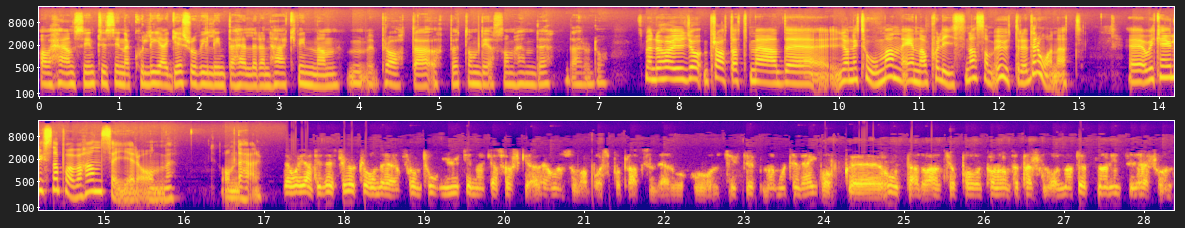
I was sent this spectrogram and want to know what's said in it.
av hänsyn till sina kollegor så vill inte heller den här kvinnan mm, prata öppet om det som hände där och då. Men du har ju pratat med eh, Jonny Toman, en av poliserna som utredde rånet. Eh, och vi kan ju lyssna på vad han säger om, om det här. Det var egentligen ett fult lån det här, för de tog ut en kassörska, hon som var boss på platsen där och, och tryckte upp mig mot en vägg och eh, hotade och alltihop och talade om för personalen att öppnar inte det här så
